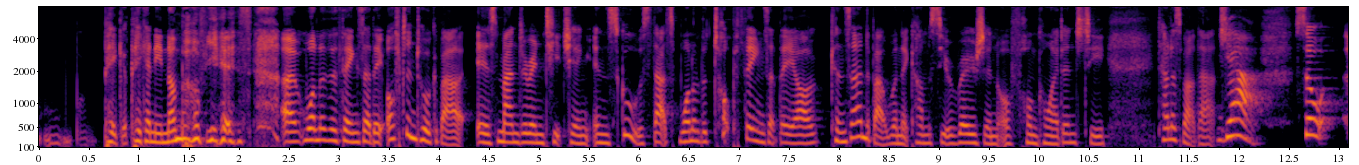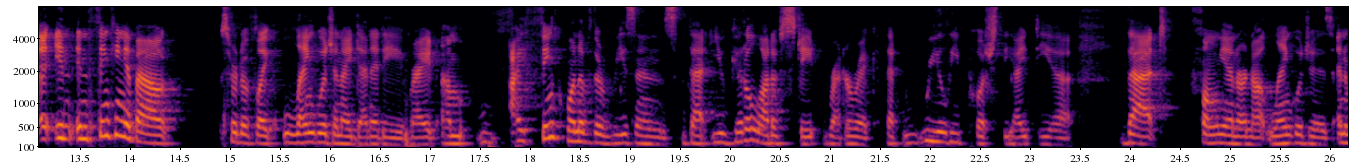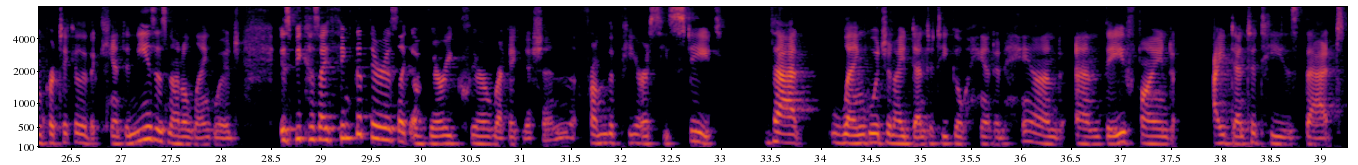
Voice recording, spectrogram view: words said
pick pick any number of years, um, one of the things that they often talk about is Mandarin teaching in schools. That's one of the top things that they are concerned about when it comes to erosion of Hong Kong identity. Tell us about that. Yeah. So uh, in in thinking about sort of like language and identity, right? Um, I think one of the reasons that you get a lot of state rhetoric that really push the idea that Fangyan are not languages, and in particular that Cantonese is not a language, is because I think that there is like a very clear recognition from the PRC state that language and identity go hand in hand, and they find identities that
